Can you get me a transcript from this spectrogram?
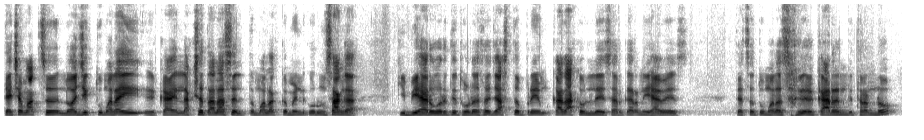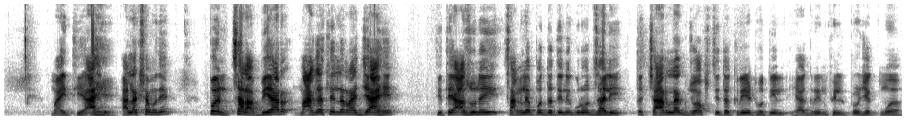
त्याच्या मागचं लॉजिक तुम्हालाही काय लक्षात आलं असेल तर मला कमेंट करून सांगा की बिहारवरती थोडंसं जास्त प्रेम का दाखवलेलं आहे सरकारने ह्यावेळेस त्याचं तुम्हाला सगळं कारण मित्रांनो माहिती आहे. हा लक्षामध्ये? पण चला बिहार मागासलेलं राज्य आहे. तिथे अजूनही चांगल्या पद्धतीने ग्रोथ झाली. तर चार लाख जॉब्स तिथं क्रिएट होतील. ह्या ग्रीनफील्ड प्रोजेक्टमुळं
